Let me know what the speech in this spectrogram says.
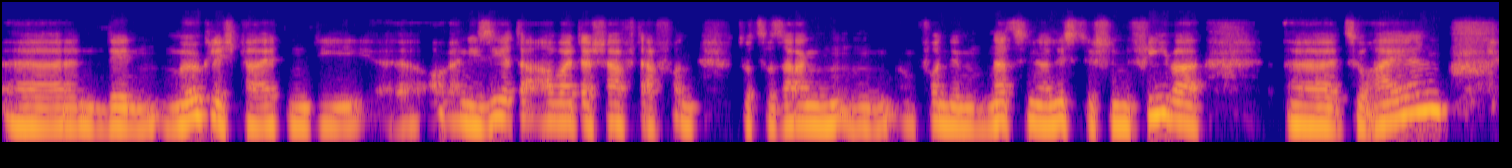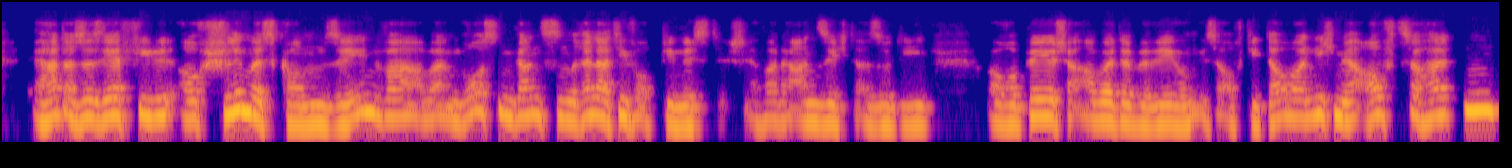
äh, den Möglichkeiten, die äh, organisierte Arbeiterschaft davon sozusagen von dem nationalistischen Fieber äh, zu heilen. Er hat also sehr viel auch Schlimmes kommen sehen, war aber im Großen und Ganzen relativ optimistisch. Er war der Ansicht, also die europäische Arbeiterbewegung ist auf die Dauer nicht mehr aufzuhalten.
